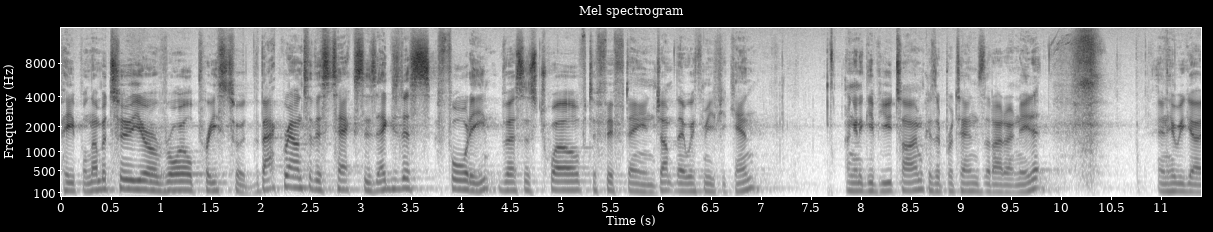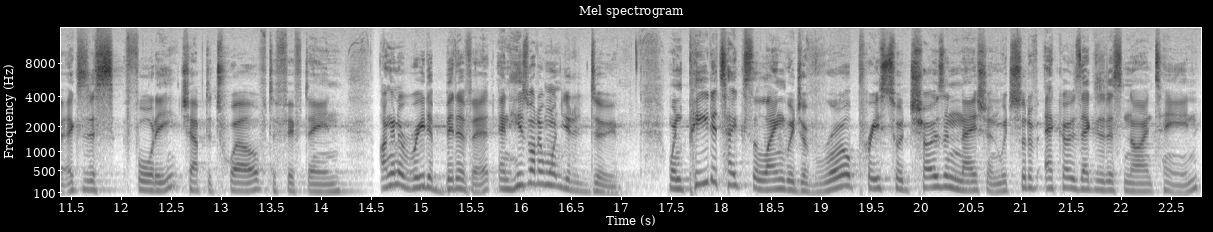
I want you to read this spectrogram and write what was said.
people. Number two, you're a royal priesthood. The background to this text is Exodus 40, verses 12 to 15. Jump there with me if you can. I'm going to give you time because it pretends that I don't need it. And here we go Exodus 40, chapter 12 to 15. I'm going to read a bit of it, and here's what I want you to do. When Peter takes the language of royal priesthood, chosen nation, which sort of echoes Exodus 19,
